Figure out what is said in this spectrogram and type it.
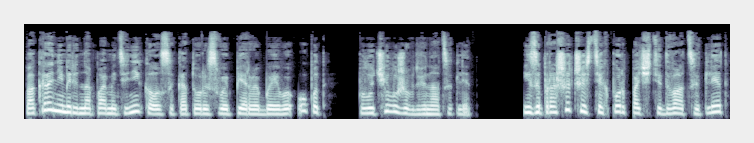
По крайней мере, на памяти Николаса, который свой первый боевой опыт получил уже в 12 лет. И за прошедшие с тех пор почти 20 лет,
